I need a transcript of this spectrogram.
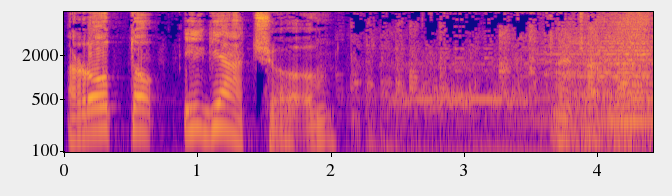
rotto il ghiaccio? Eh già.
